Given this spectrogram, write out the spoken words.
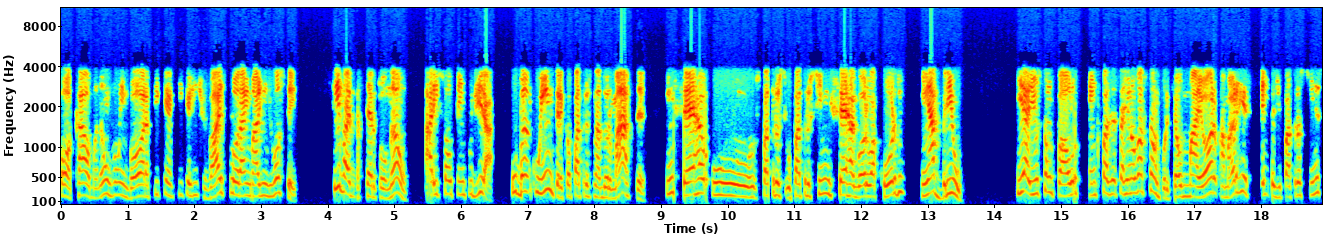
Ó, oh, calma, não vão embora, fiquem aqui que a gente vai explorar a imagem de vocês. Se vai dar certo ou não, aí só o tempo dirá. O Banco Inter, que é o patrocinador master, encerra o, o patrocínio encerra agora o acordo em abril. E aí o São Paulo tem que fazer essa renovação, porque é maior, a maior receita de patrocínios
